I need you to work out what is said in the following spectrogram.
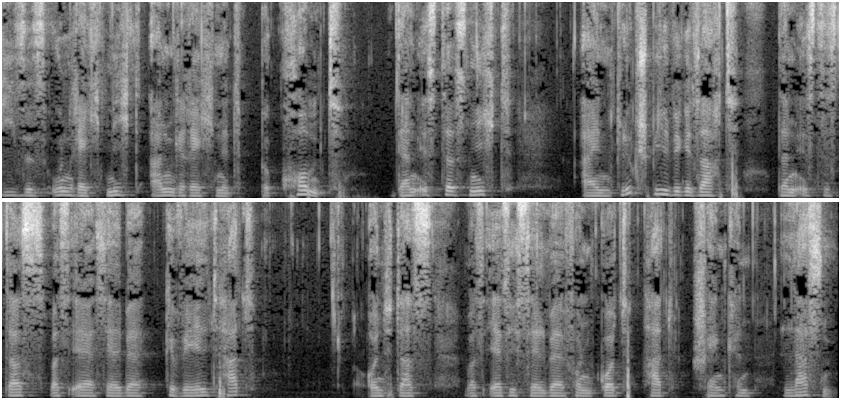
dieses Unrecht nicht angerechnet bekommt, dann ist das nicht ein Glücksspiel, wie gesagt, dann ist es das, was er selber gewählt hat und das, was er sich selber von Gott hat schenken lassen.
